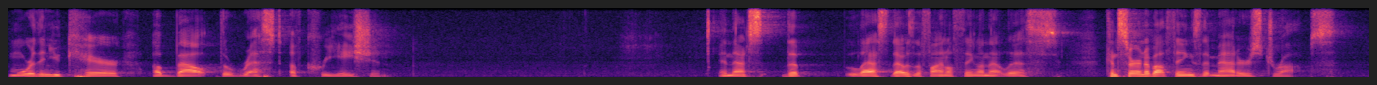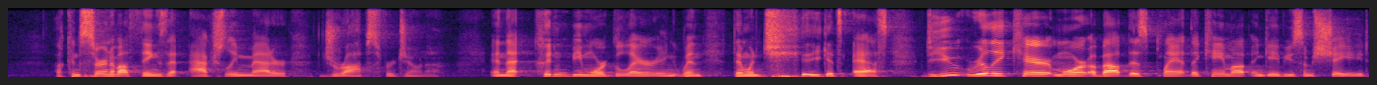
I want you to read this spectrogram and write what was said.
more than you care about the rest of creation. And that's the last, that was the final thing on that list. Concern about things that matters drops. A concern about things that actually matter drops for Jonah. And that couldn't be more glaring when, than when he gets asked, Do you really care more about this plant that came up and gave you some shade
